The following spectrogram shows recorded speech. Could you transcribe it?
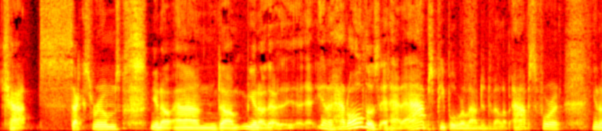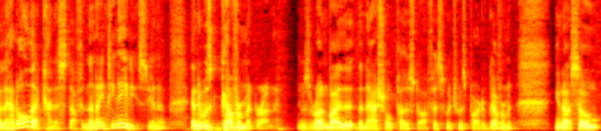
chat sex rooms, you know, and um, you know, there, you know, it had all those. It had apps. People were allowed to develop apps for it. You know, they had all that kind of stuff in the 1980s. You know, and it was government run. It was run by the, the National Post Office, which was part of government. You know, so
